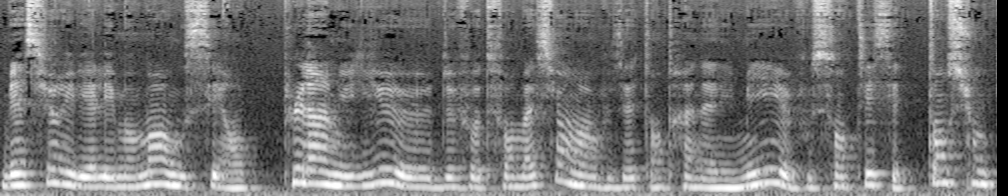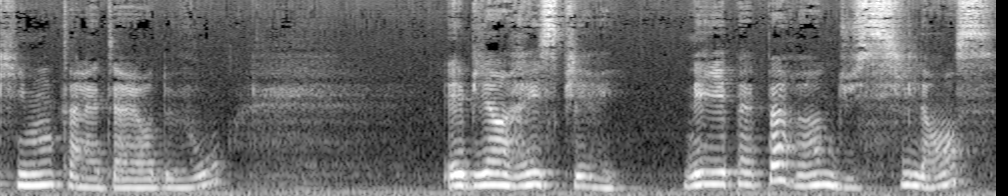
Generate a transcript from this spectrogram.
Bien sûr, il y a les moments où c'est en plein milieu de votre formation. Hein. Vous êtes en train d'animer, vous sentez cette tension qui monte à l'intérieur de vous. Eh bien, respirez. N'ayez pas peur hein, du silence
